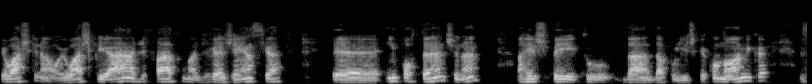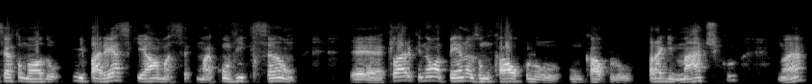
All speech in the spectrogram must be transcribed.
Eu acho que não. Eu acho que há, de fato, uma divergência é, importante, né? a respeito da, da política econômica. De certo modo, me parece que há uma, uma convicção, é, claro que não apenas um cálculo, um cálculo pragmático, não é?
